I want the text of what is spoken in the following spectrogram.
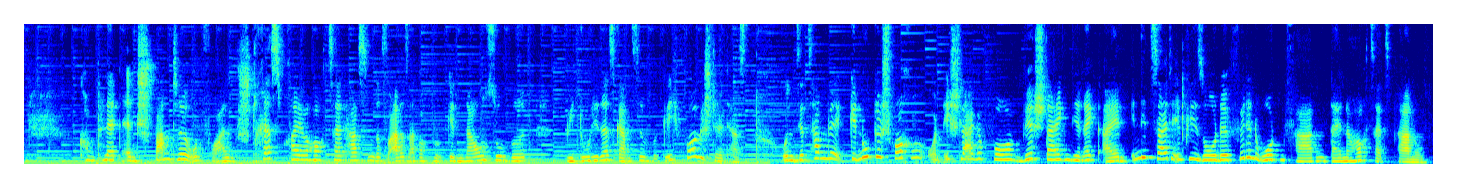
komplett entspannte und vor allem stressfreie Hochzeit hast und dass alles einfach genauso wird, wie du dir das Ganze wirklich vorgestellt hast. Und jetzt haben wir genug gesprochen und ich schlage vor, wir steigen direkt ein in die zweite Episode für den roten Faden deiner Hochzeitsplanung.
